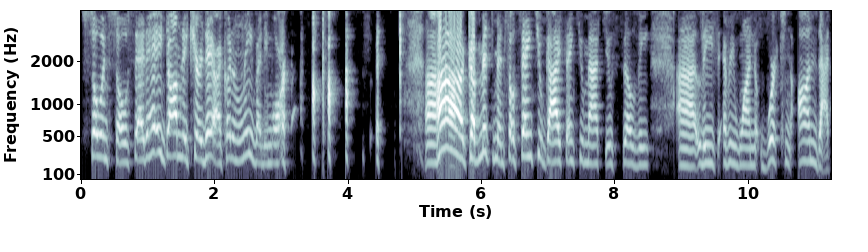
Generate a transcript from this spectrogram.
so and so said, Hey, Dominic, you're there. I couldn't leave anymore. Aha, commitment. So thank you guys. Thank you, Matthew, Sylvie, uh, Lise, everyone working on that.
